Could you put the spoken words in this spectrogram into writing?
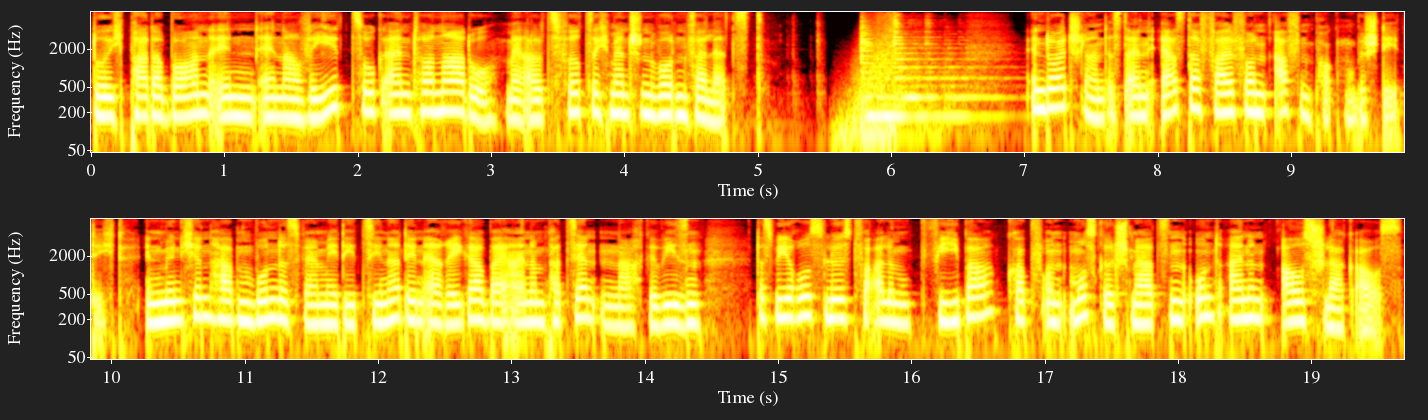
Durch Paderborn in NRW zog ein Tornado. Mehr als 40 Menschen wurden verletzt. In Deutschland ist ein erster Fall von Affenpocken bestätigt. In München haben Bundeswehrmediziner den Erreger bei einem Patienten nachgewiesen. Das Virus löst vor allem Fieber, Kopf- und Muskelschmerzen und einen Ausschlag aus.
